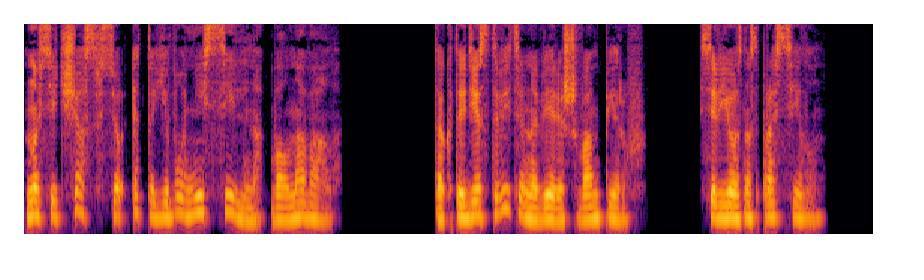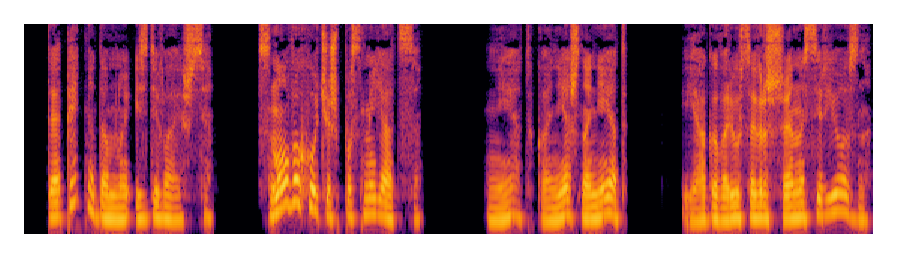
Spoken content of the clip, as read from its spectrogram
Но сейчас все это его не сильно волновало. «Так ты действительно веришь в вампиров?» — серьезно спросил он. «Ты опять надо мной издеваешься? Снова хочешь посмеяться?» «Нет, конечно, нет. Я говорю совершенно серьезно.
